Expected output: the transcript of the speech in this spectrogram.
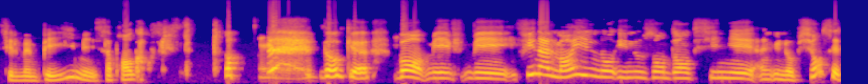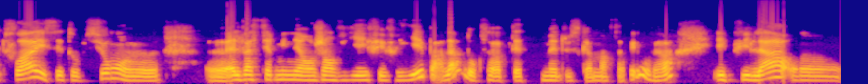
c'est le même pays, mais ça prend encore plus de donc, euh, bon, mais, mais finalement, ils nous, ils nous ont donc signé une option cette fois, et cette option, euh, euh, elle va se terminer en janvier, février, par là, donc ça va peut-être mettre jusqu'à mars, avril, on verra. Et puis là, on,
